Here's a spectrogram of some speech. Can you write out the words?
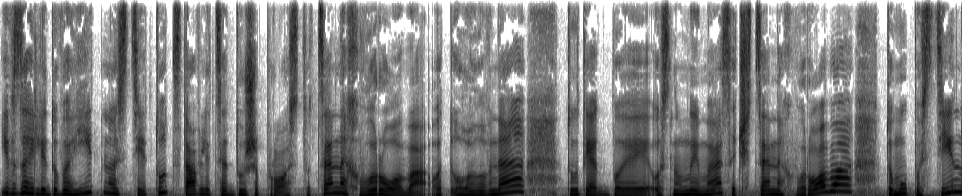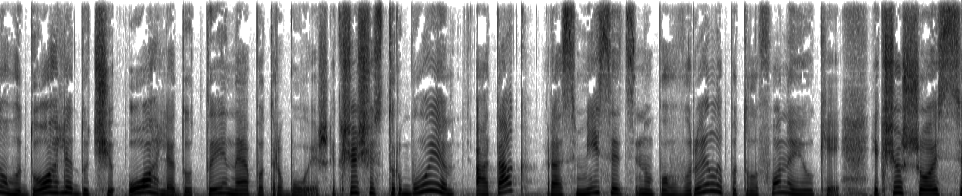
І взагалі до вагітності тут ставляться дуже просто. Це не хвороба. От головне тут, якби основний меседж це не хвороба, тому постійного догляду чи огляду ти не потребуєш. Якщо щось турбує, а так раз в місяць ну, поговорили по телефону і окей. Якщо щось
